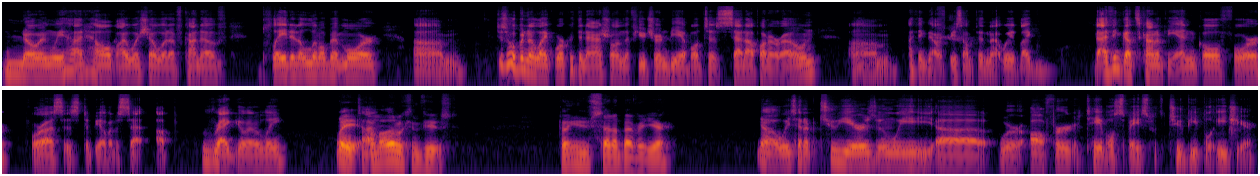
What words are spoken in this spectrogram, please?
knowing we had help, I wish I would have kind of played it a little bit more. Um, just hoping to like work with the national in the future and be able to set up on our own. Um, I think that would be something that we'd like. I think that's kind of the end goal for for us is to be able to set up regularly. Wait, So- I'm a little confused. Don't you set up every year? No, we set up two years and we uh, were offered table space with two people each year.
